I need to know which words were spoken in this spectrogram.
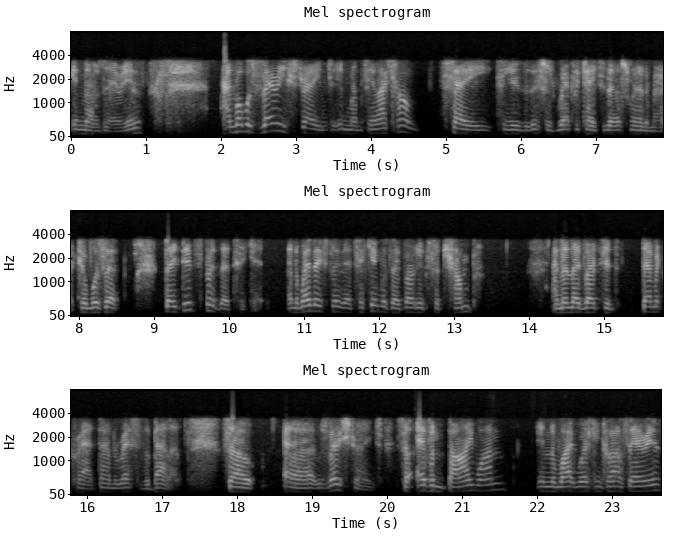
in those areas. And what was very strange in Muncie, and I can't say to you that this was replicated elsewhere in America, was that they did split their ticket. And the way they split their ticket was they voted for Trump, and then they voted Democrat down the rest of the ballot. So uh, it was very strange. So Evan Bayh won in the white working class areas.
